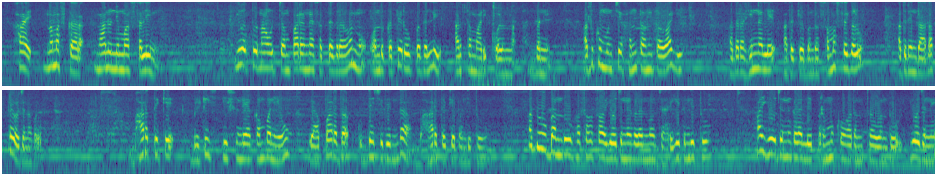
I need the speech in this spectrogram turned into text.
ಹಾಯ್ ನಮಸ್ಕಾರ. ನಾನು ನಿಮ್ಮ ಸಲೀಂ. ಇವತ್ತು ನಾವು ಚಂಪಾರಣ್ಯ ಸತ್ಯಾಗ್ರಹವನ್ನು ಒಂದು ಕತೆ ರೂಪದಲ್ಲಿ ಅರ್ಥ ಮಾಡಿಕೊಳ್ಳೋಣ. ಬನ್ನಿ. ಅದಕ್ಕೂ ಮುಂಚೆ ಹಂತ ಹಂತವಾಗಿ ಅದರ ಹಿನ್ನೆಲೆ, ಅದಕ್ಕೆ ಬಂದ ಸಮಸ್ಯೆಗಳು, ಅದರಿಂದ ಆದ ಪ್ರಯೋಜನಗಳು. ಭಾರತಕ್ಕೆ ಬ್ರಿಟಿಷ್ ಈಸ್ಟ್ ಇಂಡಿಯಾ ಕಂಪನಿಯು ವ್ಯಾಪಾರದ ಉದ್ದೇಶದಿಂದ ಭಾರತಕ್ಕೆ ಬಂದಿತು. ಅದು ಬಂದು ಹೊಸ ಹೊಸ ಯೋಜನೆಗಳನ್ನು ಜಾರಿಗೆ ತಂದಿತು ಆ ಯೋಜನೆಗಳಲ್ಲಿ ಪ್ರಮುಖವಾದಂಥ ಒಂದು ಯೋಜನೆ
